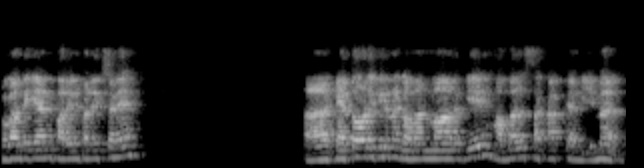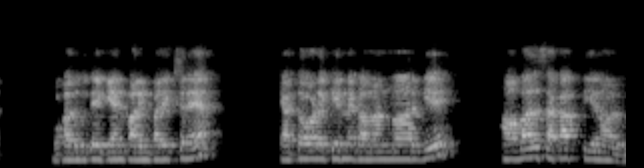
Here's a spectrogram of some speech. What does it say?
මොකක්ද කියන්නේ පළවෙනි පරීක්ෂණය? කැතෝඩ කිරණ ගමන් මාර්ගයේ හබල් සකක් ලැබීම. මොකද පුතේ කියන්නේ පළවෙනි පරීක්ෂණය? කැතෝඩ කිරණ ගමන් මාර්ගයේ හබල් සකක් තියනවලු.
